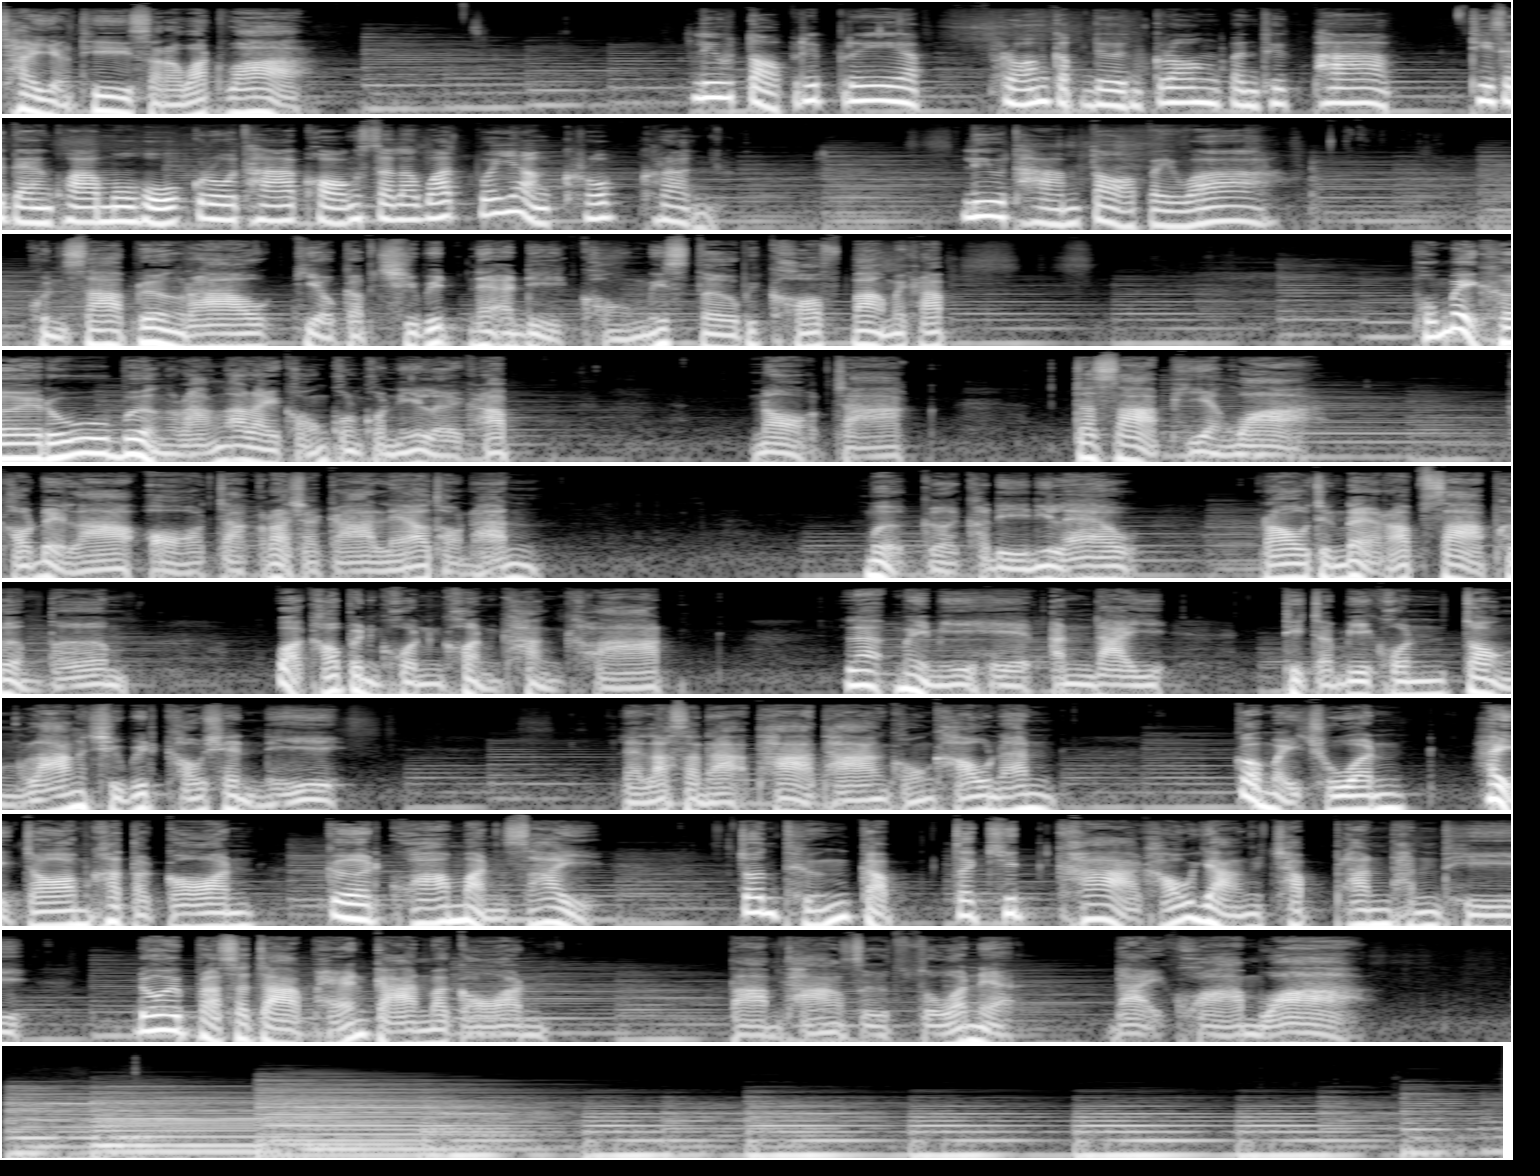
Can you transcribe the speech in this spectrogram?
ใช่อย่างที่สารวัตรว่าลิวตอบเรียบๆพร้อมกับเดินกล้องบันทึกภาพ ที่แสดงความโมโหโกรธาของสารวัตรไว้อย่างครบครันลิวถามต่อไปว่า คุณทราบเรื่องราวเกี่ยวกับชีวิตในอดีตของมิสเตอร์วิคอฟบ้างไหมครับ ผมไม่เคยรู้เบื้องหลังอะไรของคนคนนี้เลยครับ นอกจากจะทราบเพียงว่า เขาได้ลาออกจากราชการแล้วเท่านั้น เมื่อเกิดคดีนี้แล้วเเราจึงได้รับทราบเพิ่มเติม ว่าเขาเป็นคนค่อนข้างคลาด และไม่มีเหตุอันใด ที่จะมีคนจ้องล้างชีวิตเขาเช่นนี้ และลักษณะท่าทางของเขานั้น ก็ไม่ชวนให้จอมฆาตกรเกิดความหมั่นไส้ จนถึงกับจะคิดฆ่าเขาอย่างฉับพลันทันที โดยปราศจากแผนการมาก่อน ตามทางสืบสวนเนี่ย ได้ความว่า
